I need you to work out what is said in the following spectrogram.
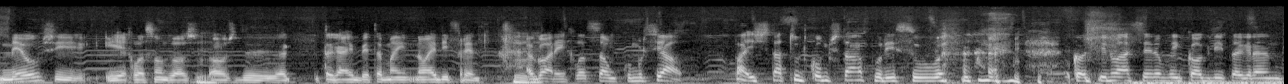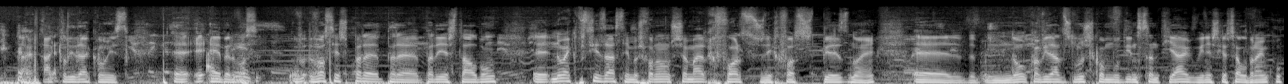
meus e, e em relação aos, aos de, de HMB também não é diferente. Agora, em relação comercial, pá, isto está tudo como está, por isso continua a ser uma incógnita grande. Há que lidar com isso. Ah, Eber, voce- vocês para, para, para este álbum eh, não é que precisassem, mas foram chamar reforços e reforços de peso, não é? De- não convidados de luxo como o Dino Santiago e Inês Castelo Branco.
